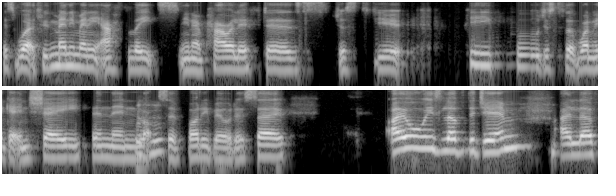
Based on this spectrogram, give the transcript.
has worked with many many athletes you know powerlifters just you people just that want to get in shape and then mm-hmm. lots of bodybuilders so I always loved the gym. I love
